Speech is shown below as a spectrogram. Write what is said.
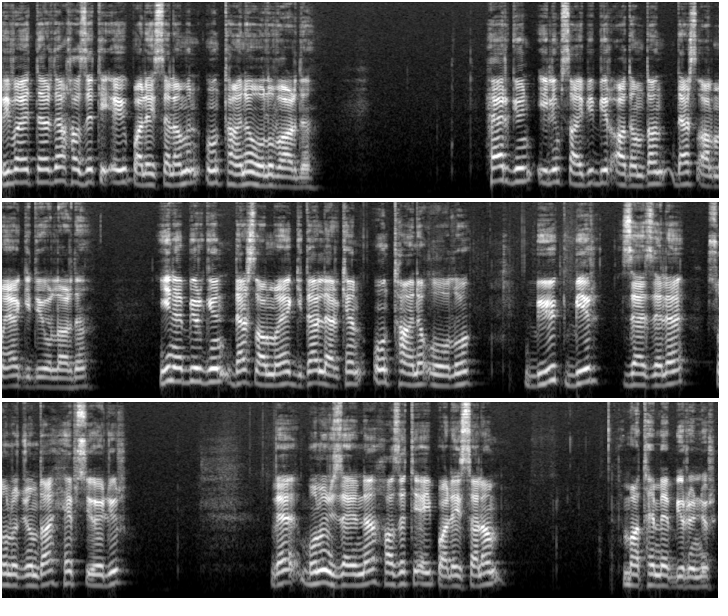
Rivayetlerde Hz. Eyüp Aleyhisselam'ın 10 tane oğlu vardı. Her gün ilim sahibi bir adamdan ders almaya gidiyorlardı. Yine bir gün ders almaya giderlerken 10 tane oğlu büyük bir zelzele sonucunda hepsi ölür. Ve bunun üzerine Hz. Eyüp Aleyhisselam mateme bürünür.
